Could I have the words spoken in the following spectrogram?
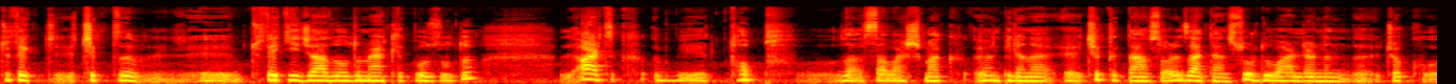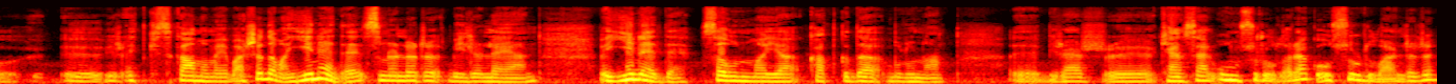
tüfek çıktı, tüfek icadı oldu, mertlik bozuldu. Artık topla savaşmak ön plana e, çıktıktan sonra zaten sur duvarlarının e, çok e, bir etkisi kalmamaya başladı ama yine de sınırları belirleyen ve yine de savunmaya katkıda bulunan birer kentsel unsur olarak o sur duvarları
